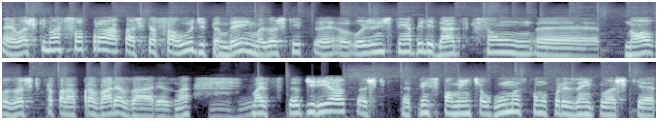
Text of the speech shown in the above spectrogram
É, eu acho que não é só para. Acho que a saúde também, mas acho que é, hoje a gente tem habilidades que são é, novas, acho que para várias áreas, né? Uhum. Mas eu diria, acho que é, principalmente algumas, como por exemplo, acho que é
